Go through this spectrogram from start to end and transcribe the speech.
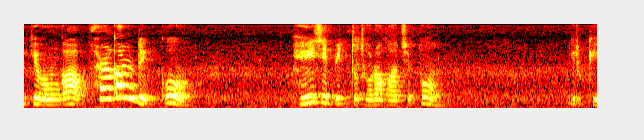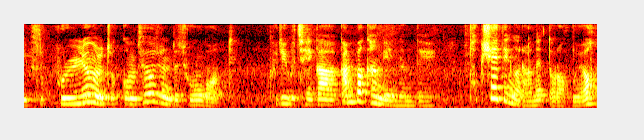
이게 뭔가 펄감도 있고 베이지빛도 돌아가지고 이렇게 입술 볼륨을 조금 세워주는데 좋은 것 같아요. 그리고 제가 깜빡한 게 있는데 턱 shading을 안 했더라고요.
